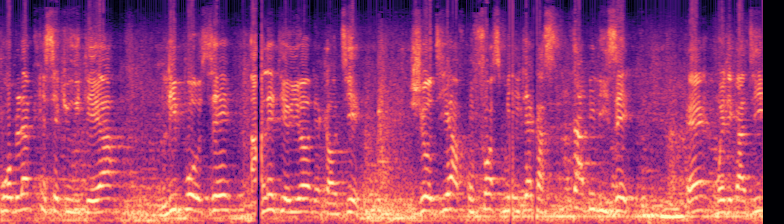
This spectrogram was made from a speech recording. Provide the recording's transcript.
problème insécurité a l'imposé à l'intérieur des quartiers. Je dis à une force militaire qui a stabilisé, hein, moi j'ai dit,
